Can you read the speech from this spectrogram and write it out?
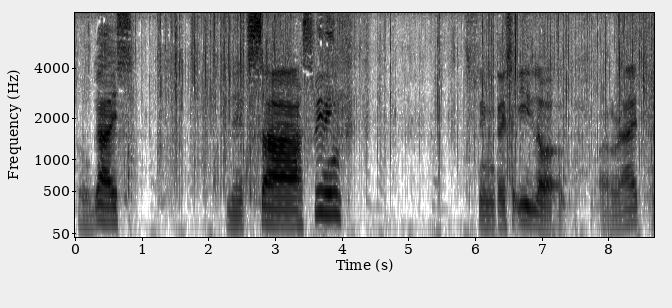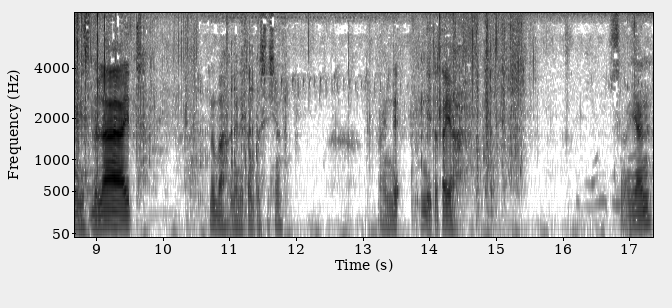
So guys, let's uh, swimming. Swim tayo sa ilog. Alright, against the light. Ano ba? Ganitong posisyon. Ah, hindi. Dito tayo. So yan.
